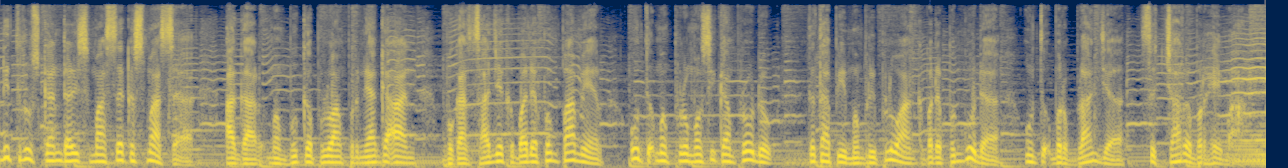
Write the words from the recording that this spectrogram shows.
diteruskan dari semasa ke semasa agar membuka peluang perniagaan bukan saja kepada pempamer untuk mempromosikan produk tetapi memberi peluang kepada pengguna untuk berbelanja secara berhemah.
